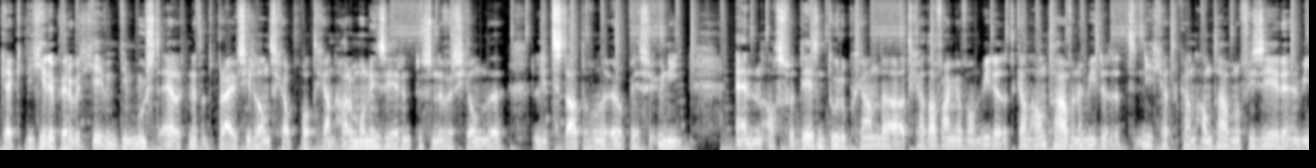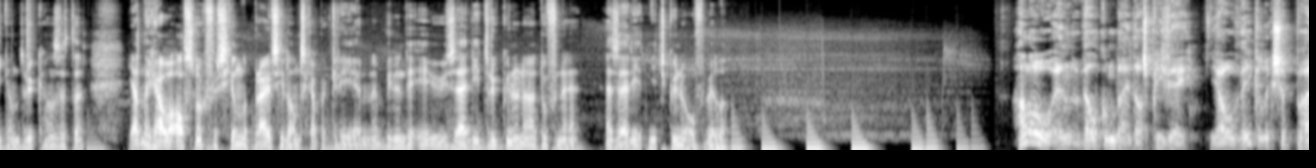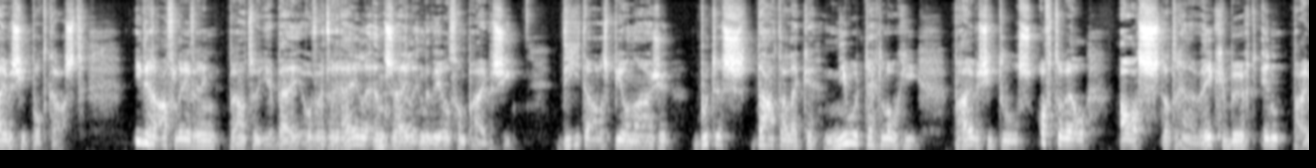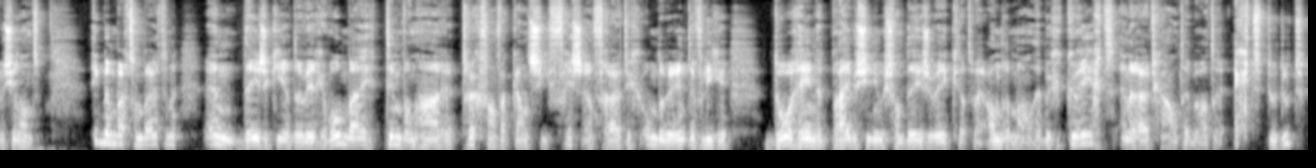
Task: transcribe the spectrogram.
Kijk, die GDPR-wetgeving die moest eigenlijk net het privacylandschap wat gaan harmoniseren tussen de verschillende lidstaten van de Europese Unie. En als we deze toer op gaan, dat het gaat afhangen van wie dat het kan handhaven en wie dat het niet gaat, kan handhaven of viseren en wie kan druk gaan zetten. Ja, dan gaan we alsnog verschillende privacylandschappen creëren hè, binnen de EU. Zij die druk kunnen uitoefenen en zij die het niet kunnen of willen. Hallo en welkom bij Das Privé, jouw wekelijkse privacy podcast. Iedere aflevering praten we je bij over het reilen en zeilen in de wereld van privacy. Digitale spionage, boetes, datalekken, nieuwe technologie, privacy tools, oftewel alles dat er in een week gebeurt in privacyland. Ik ben Bart van Buitenen en deze keer er weer gewoon bij. Tim van Haren, terug van vakantie, fris en fruitig om er weer in te vliegen. Doorheen het privacy nieuws van deze week dat wij andermaal hebben gecureerd en eruit gehaald hebben wat er echt toe doet.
